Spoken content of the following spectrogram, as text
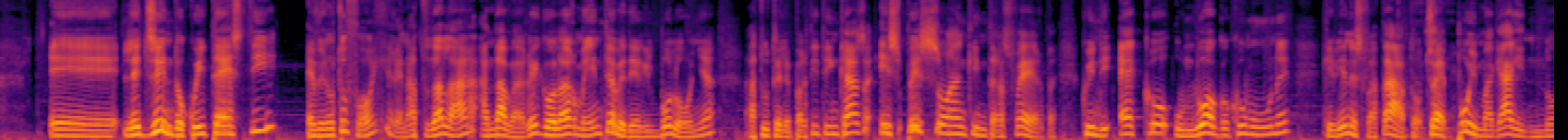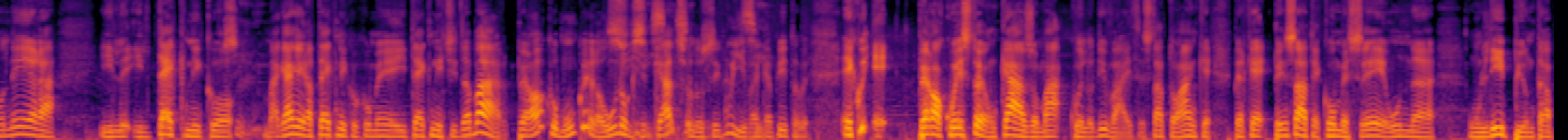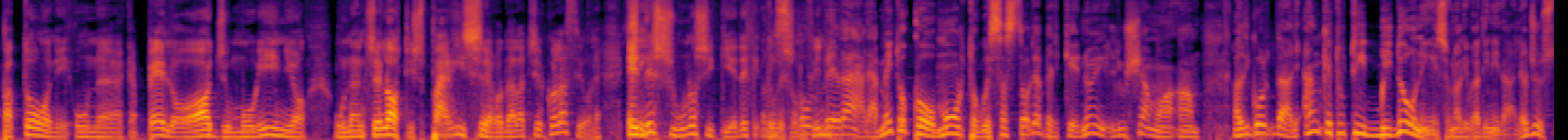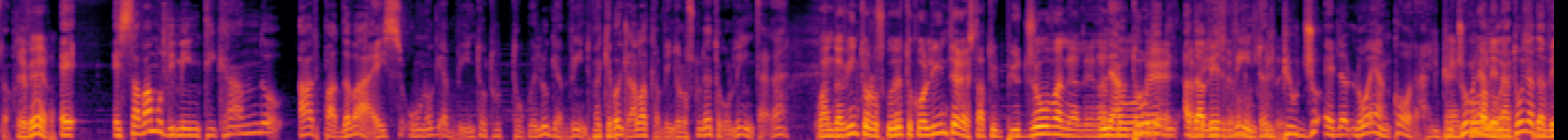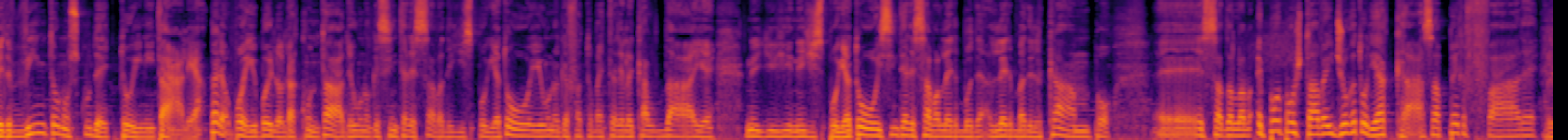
eh, leggendo quei testi è venuto fuori che Renato Dallara andava regolarmente a vedere il Bologna a tutte le partite in casa e spesso anche in trasferta. Quindi ecco un luogo comune che viene sfatato. Eh, Cioè, poi magari non era il, il tecnico, Sì. magari era tecnico come i tecnici da bar, però comunque era uno Sì, che sì, il calcio lo seguiva, capito? E qui, e- però questo è un caso, ma quello di Weiz è stato anche perché pensate come se un, un Lippi, un Trapattoni, un Cappello o oggi un Mourinho, un Ancelotti sparissero dalla circolazione e Sì. nessuno si chiede che- dove sono finiti. A me toccò molto questa storia perché noi riusciamo a, a- a ricordare anche tutti i bidoni che sono arrivati in Italia, giusto? È vero. E, e stavamo dimenticando Arpad Weiss, uno che ha vinto tutto quello che ha vinto, perché poi tra l'altro ha vinto lo scudetto con l'Inter, eh? Quando ha vinto lo scudetto con l'Inter è stato il più giovane allenatore, allenatore di- ad aver vinto, gio- e lo è ancora, il più E giovane lo è, allenatore ad sì. aver vinto uno scudetto in Italia. Però poi, poi lo raccontate, uno che si interessava degli spogliatoi, uno che ha fatto mettere le caldaie negli, negli spogliatoi, si interessava all'erba, de- all'erba del campo, eh, è stato alla- e poi portava i giocatori a casa per fare È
